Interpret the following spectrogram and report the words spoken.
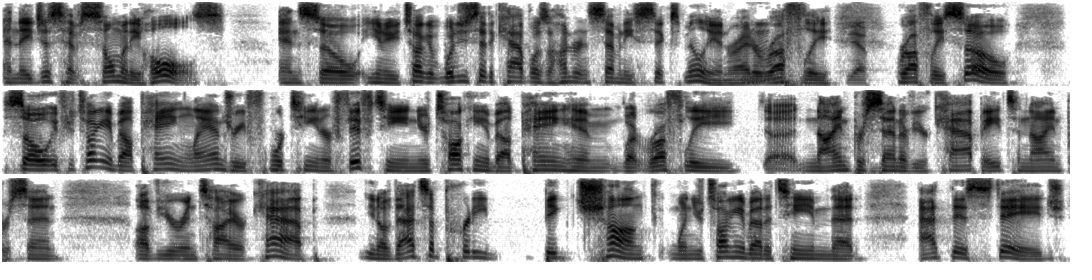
and they just have so many holes. And so, you know, you talk. What did you say the cap was 176 million, right, mm-hmm. or roughly, yep. roughly so. So if you're talking about paying Landry 14 or 15, you're talking about paying him what roughly uh, nine uh, percent of your cap, eight to nine percent of your entire cap, you know, that's a pretty big chunk when you're talking about a team that at this stage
